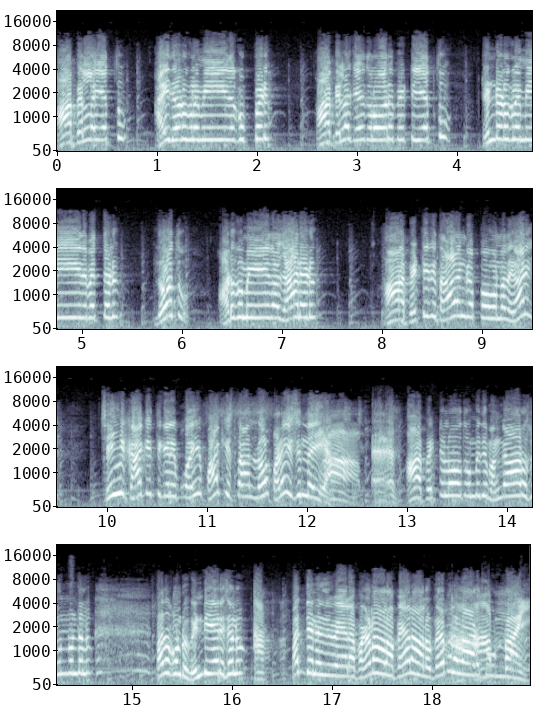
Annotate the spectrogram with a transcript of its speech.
ఆ పిల్ల ఎత్తు. ఐదు అడుగుల మీద గుప్పెడు. ఆ పిల్ల చేతిలోన పెట్టి ఎత్తు. రెండు అడుగుల మీద బెత్తడు లోతు అడుగు మీద జానెడు ఆ పెట్టికి తాళం గప్ప ఉన్నది గాని చెయ్యి కాకెత్తికెళ్ళిపోయి పాకిస్తాన్లో పడేసిందయ్యా. ఆ పెట్టెలో తొమ్మిది బంగారు సున్నుండలు పదకొండు వెండి ఎరిసెలు పద్దెనిమిది వేల పగడాల పేలాలు పెరపలలాడుతూ ఉన్నాయి.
